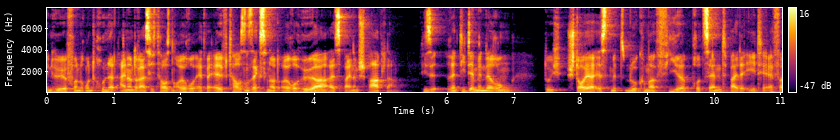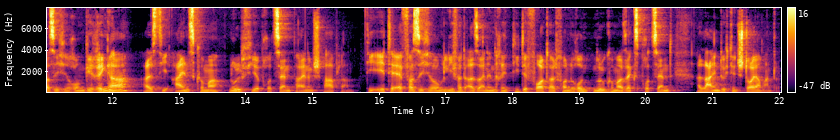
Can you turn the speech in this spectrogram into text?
in Höhe von rund 131.000 Euro etwa 11.600 Euro höher als bei einem Sparplan. Diese Renditeminderung durch Steuer ist mit 0,4 Prozent bei der ETF-Versicherung geringer als die 1,04 Prozent bei einem Sparplan. Die ETF-Versicherung liefert also einen Renditevorteil von rund 0,6 Prozent allein durch den Steuermantel.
